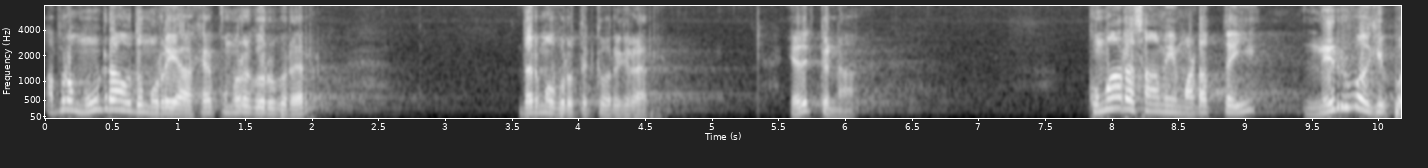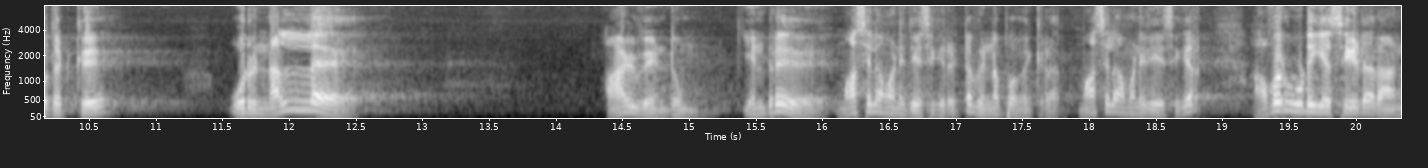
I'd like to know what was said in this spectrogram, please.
அப்புறம் மூன்றாவது முறையாக குமரகுருபரர் தருமபுரத்திற்கு வருகிறார். எதற்குன்னா குமாரசாமி மடத்தை நிர்வகிப்பதற்கு ஒரு நல்ல ஆள் வேண்டும் என்று மாசிலாமணி தேசிகர்கிட்ட விண்ணப்பம் வைக்கிறார். மாசிலாமணி தேசிகர் அவருடைய சீடரான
